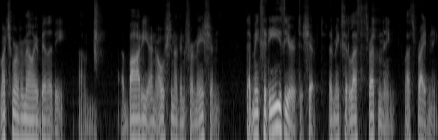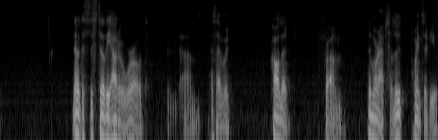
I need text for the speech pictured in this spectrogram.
much more of a malleability, um, a body, an ocean of information that makes it easier to shift, that makes it less threatening, less frightening. No, this is still the outer world, um, as I would call it from the more absolute points of view.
